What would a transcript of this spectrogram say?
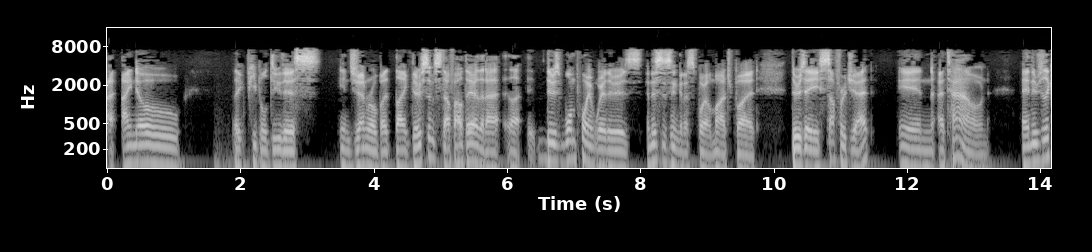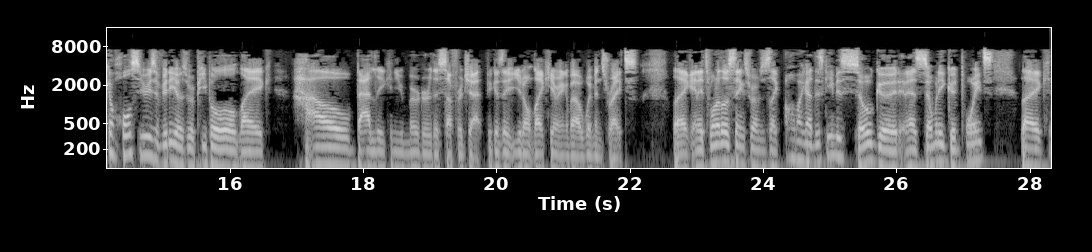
I, I know like people do this in general, but like there's some stuff out there that I uh, there's one point where there's and this isn't going to spoil much, but there's a suffragette in a town, and there's like a whole series of videos where people like how badly can you murder the suffragette because they, you don't like hearing about women's rights. Like, and it's one of those things where I'm just like, oh my god, this game is so good and has so many good points. Like,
